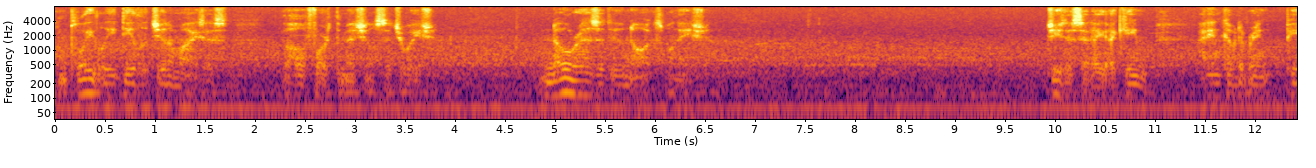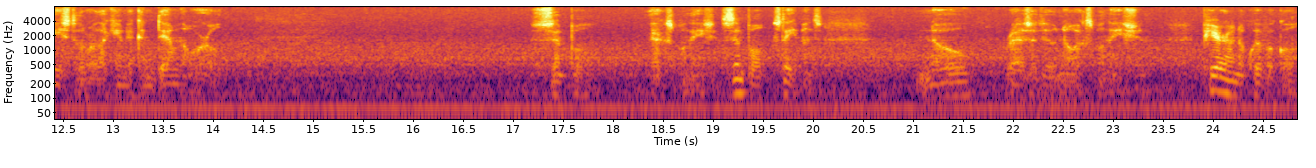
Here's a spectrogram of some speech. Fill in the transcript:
completely delegitimizes the whole fourth dimensional situation. No residue, no explanation. Jesus said, I, I, came, I didn't come to bring peace to the world, I came to condemn the world. Simple explanation, simple statements. No residue, no explanation. Pure, unequivocal,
